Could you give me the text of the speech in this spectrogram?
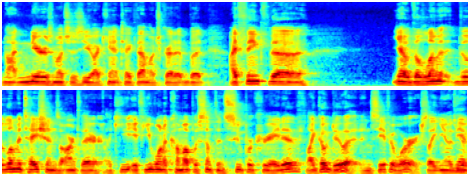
not near as much as you. I can't take that much credit, but I think the you know the limit the limitations aren't there like you if you want to come up with something super creative like go do it and see if it works like you know the, Yeah.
